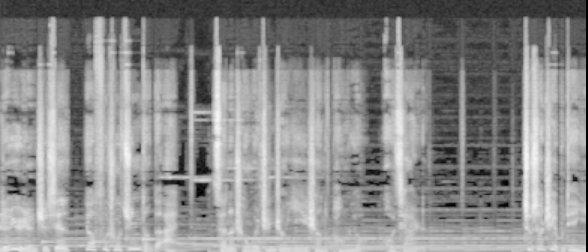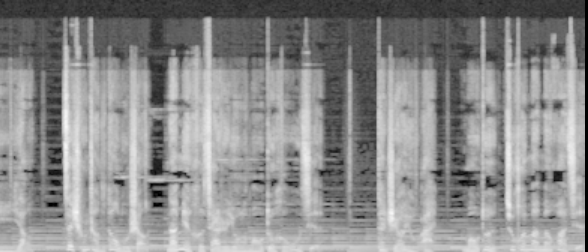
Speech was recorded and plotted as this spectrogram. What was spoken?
人与人之间要付出均等的爱，才能成为真正意义上的朋友或家人。就像这部电影一样，在成长的道路上，难免和家人有了矛盾和误解，但只要有爱，矛盾就会慢慢化解。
